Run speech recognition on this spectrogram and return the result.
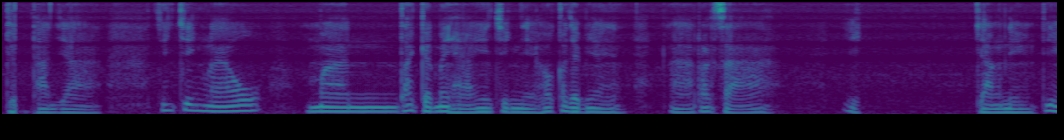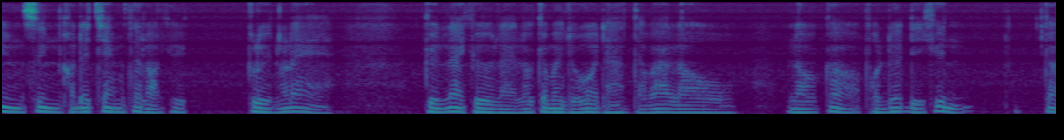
หยุดทานยา จริง ๆ แล้วมันถ้าเกิดไม่หายจริงๆเนี่ยเขาก็จะมี รักษาอีกอย่างหนึ่งที่ซึ่งเขาได้แจ้งมาตลอดคือกลืนแร่กลืนแร่คืออะไรเราก็ไม่รู้นะแต่ว่าเราเราก็ผลเลือดดีขึ้น ก็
